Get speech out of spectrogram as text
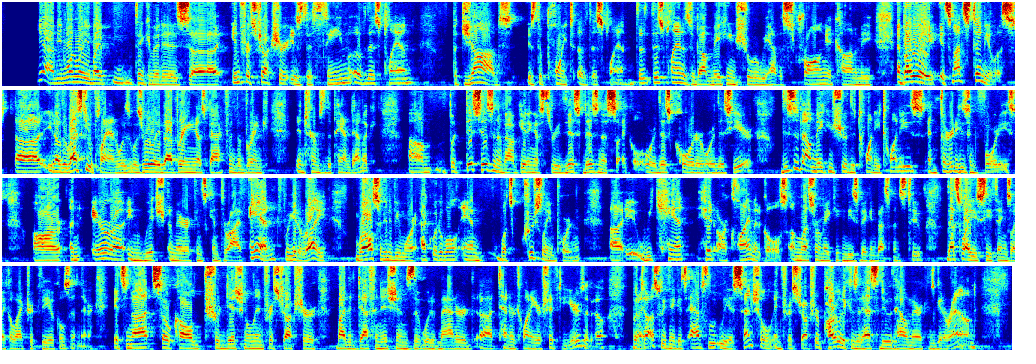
Yeah, I mean, one way you might think of it is uh, infrastructure is the theme of this plan, but jobs is the point of this plan. This plan is about making sure we have a strong economy. And by the way, it's not stimulus. Uh, you know, the rescue plan was, was really about bringing us back from the brink in terms of the pandemic. Um, but this isn't about getting us through this business cycle or this quarter or this year. This is about making sure the 2020s and 30s and 40s are an era in which Americans can thrive. And if we get it right, we're also going to be more equitable. And what's crucially important, uh, it, we can't hit our climate climate goals unless we're making these big investments too. That's why you see things like electric vehicles in there. It's not so called traditional infrastructure by the definitions that would have mattered uh, 10 or 20 or 50 years ago. But right. to us, we think it's absolutely essential infrastructure, partly because it has to do with how Americans get around,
